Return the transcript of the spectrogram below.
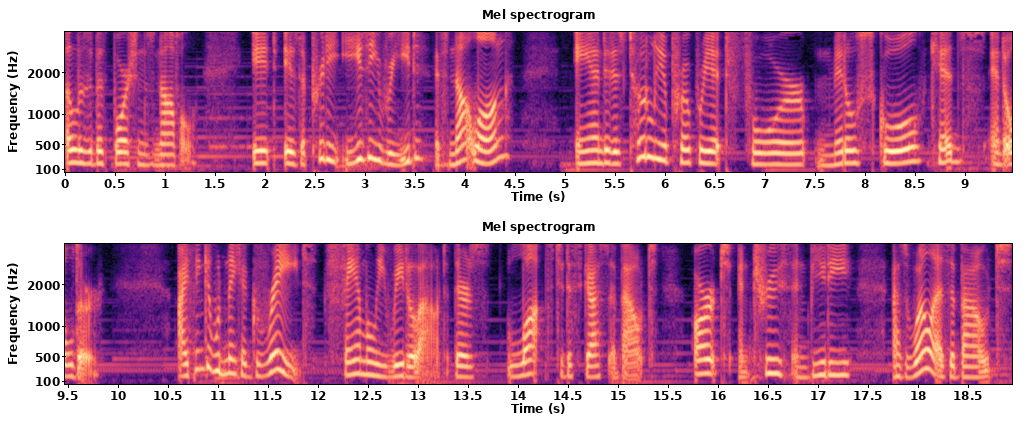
Elizabeth Borton's novel. It is a pretty easy read, it's not long, and it is totally appropriate for middle school kids and older. I think it would make a great family read aloud. There's lots to discuss about art and truth and beauty, as well as about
